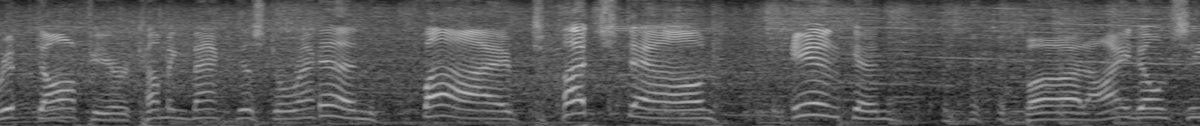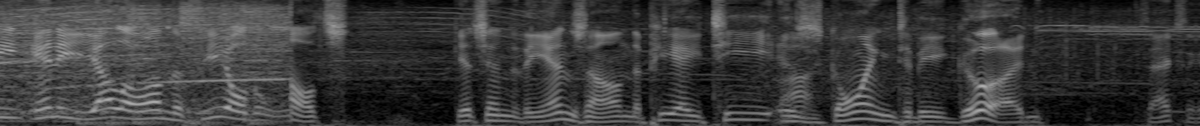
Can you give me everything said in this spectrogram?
ripped off here, coming back this direction. Five, touchdown, Incan. but I don't see any yellow on the field. Else gets into the end zone. The PAT is going to be good. It's actually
